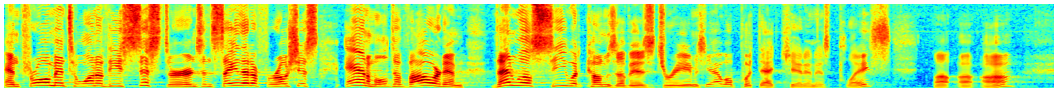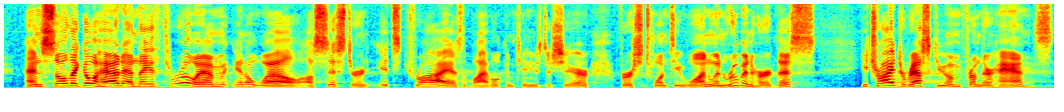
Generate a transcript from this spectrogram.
and throw him into one of these cisterns and say that a ferocious animal devoured him. Then we'll see what comes of his dreams. Yeah, we'll put that kid in his place. Uh uh uh. And so they go ahead and they throw him in a well, a cistern. It's dry, as the Bible continues to share. Verse 21 When Reuben heard this, he tried to rescue him from their hands.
